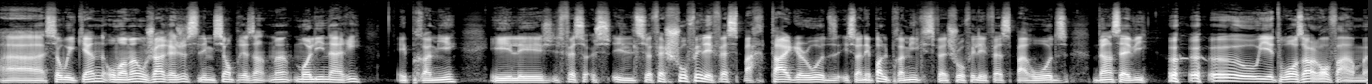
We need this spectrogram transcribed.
ce week-end, au moment où j'enregistre l'émission présentement, Molinari est premier et il, se fait chauffer les fesses par Tiger Woods. Et ce n'est pas le premier qui se fait chauffer les fesses par Woods dans sa vie. il est trois heures au farm.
